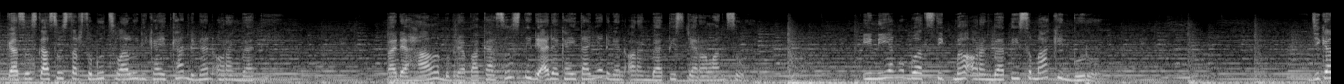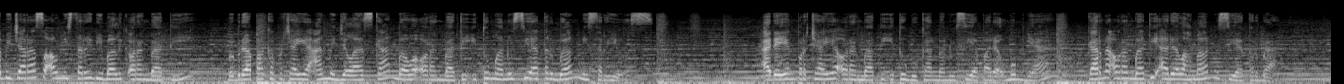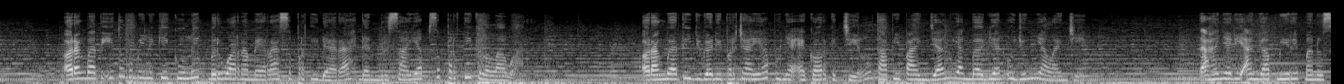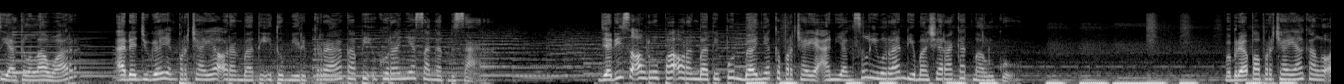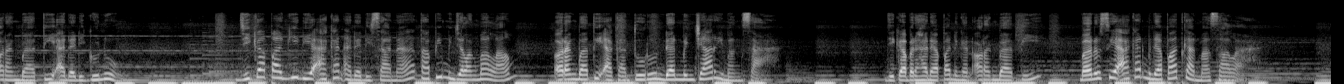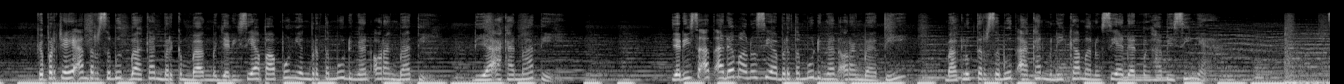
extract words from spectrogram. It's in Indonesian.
Kasus-kasus tersebut selalu dikaitkan dengan orang Bati. Padahal beberapa kasus tidak ada kaitannya dengan orang Bati secara langsung. Ini yang membuat stigma orang Bati semakin buruk. Jika bicara soal misteri di balik orang Bati, Beberapa kepercayaan menjelaskan bahwa orang Bati itu manusia terbang misterius. Ada yang percaya orang Bati itu bukan manusia pada umumnya, karena orang Bati adalah manusia terbang. Orang Bati itu memiliki kulit berwarna merah seperti darah dan bersayap seperti kelelawar. Orang Bati juga dipercaya punya ekor kecil tapi panjang yang bagian ujungnya lancip. Tak hanya dianggap mirip manusia kelelawar, ada juga yang percaya orang Bati itu mirip kera tapi ukurannya sangat besar. Jadi soal rupa orang Bati pun banyak kepercayaan yang seliweran di masyarakat Maluku. Beberapa percaya kalau orang Bati ada di gunung. Jika pagi dia akan ada di sana, tapi menjelang malam, orang Bati akan turun dan mencari mangsa. Jika berhadapan dengan orang Bati, manusia akan mendapatkan masalah. Kepercayaan tersebut bahkan berkembang menjadi siapa pun yang bertemu dengan orang Bati, dia akan mati. Jadi saat ada manusia bertemu dengan orang Bati, makhluk tersebut akan menikah manusia dan menghabisinya.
